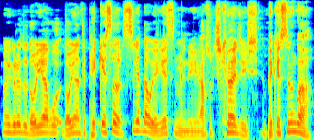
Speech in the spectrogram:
형이 그래도 너희하고, 너희한테 100개 써, 쓰겠다고 얘기했으면 이 약속 지켜야지. 100개 쓰는 거야.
